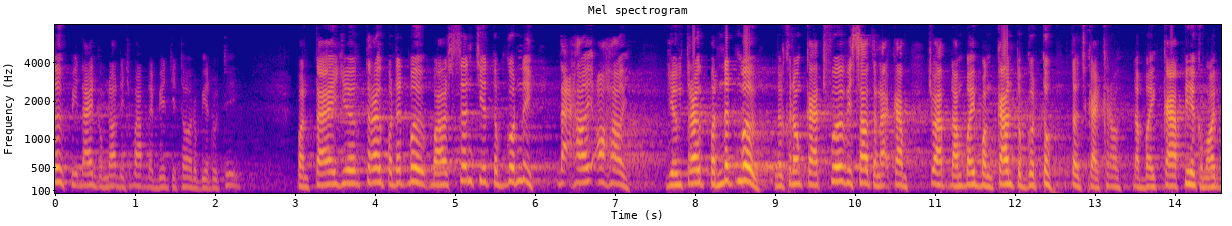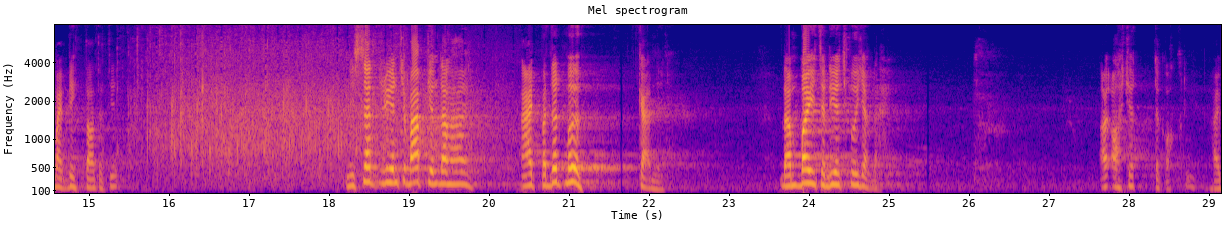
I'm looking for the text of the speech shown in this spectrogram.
លើសពីដែនកំណត់នៃច្បាប់ដែលមានជាធររបៀបនោះទេប៉ុន្តែយើងត្រូវពិនិត្យមើលបើសិនជាទម្ងន់នេះដាក់ឲ្យអស់ហើយ យើងត្រូវពិនិត្យមើលនៅក្នុងការធ្វើវិសោធនកម្មច្បាប់ដើម្បីបង្កើនទម្ងន់ទោសទៅឆ្កែក្រោយដើម្បីការពារកុំឲ្យបែបនេះតទៅទៀតនិស្សិតរៀនច្បាប់ជាងដឹងហើយអាចពិនិត្យមើលករណីដើម្បីធានាធ្វើយ៉ាងណាឲ្យអស់ចិត្តទាំងអស់គ្នាហើយ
